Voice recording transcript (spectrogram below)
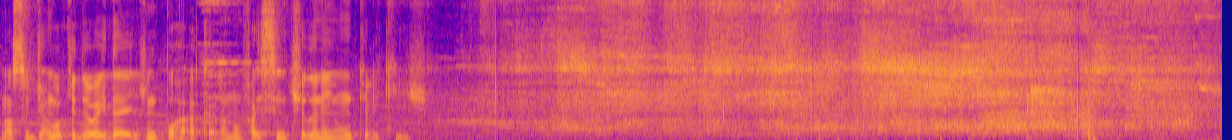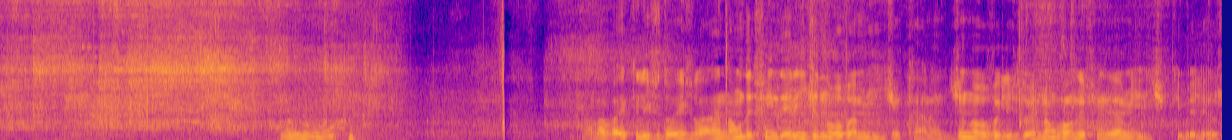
Nosso jungle que deu a ideia de empurrar, cara. Não faz sentido nenhum que ele quis. Lá vai aqueles dois lá não defenderem de novo a mídia, cara. De novo eles dois não vão defender a mídia. Que beleza.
